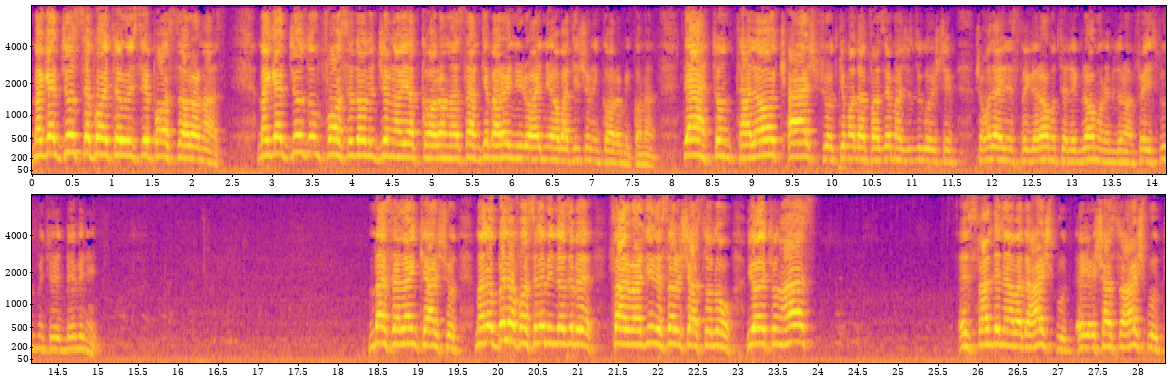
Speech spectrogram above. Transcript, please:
مگر جز سپاه تروریستی پاسداران است مگر جز اون فاسدان و جنایتکاران هستن که برای نیروهای نیابتیشون این کارو می‌کنن؟ ده تن طلا کشف شد که ما در فضای مجازی گذاشتیم. شما در اینستاگرام و تلگرام و نمی‌دونم فیسبوک می‌تونید ببینید. مثلا کش شد. منو بلا فاصله میندازه به فروردین سال 69 یادتون هست؟ اسفند 98 بود 68 بود.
